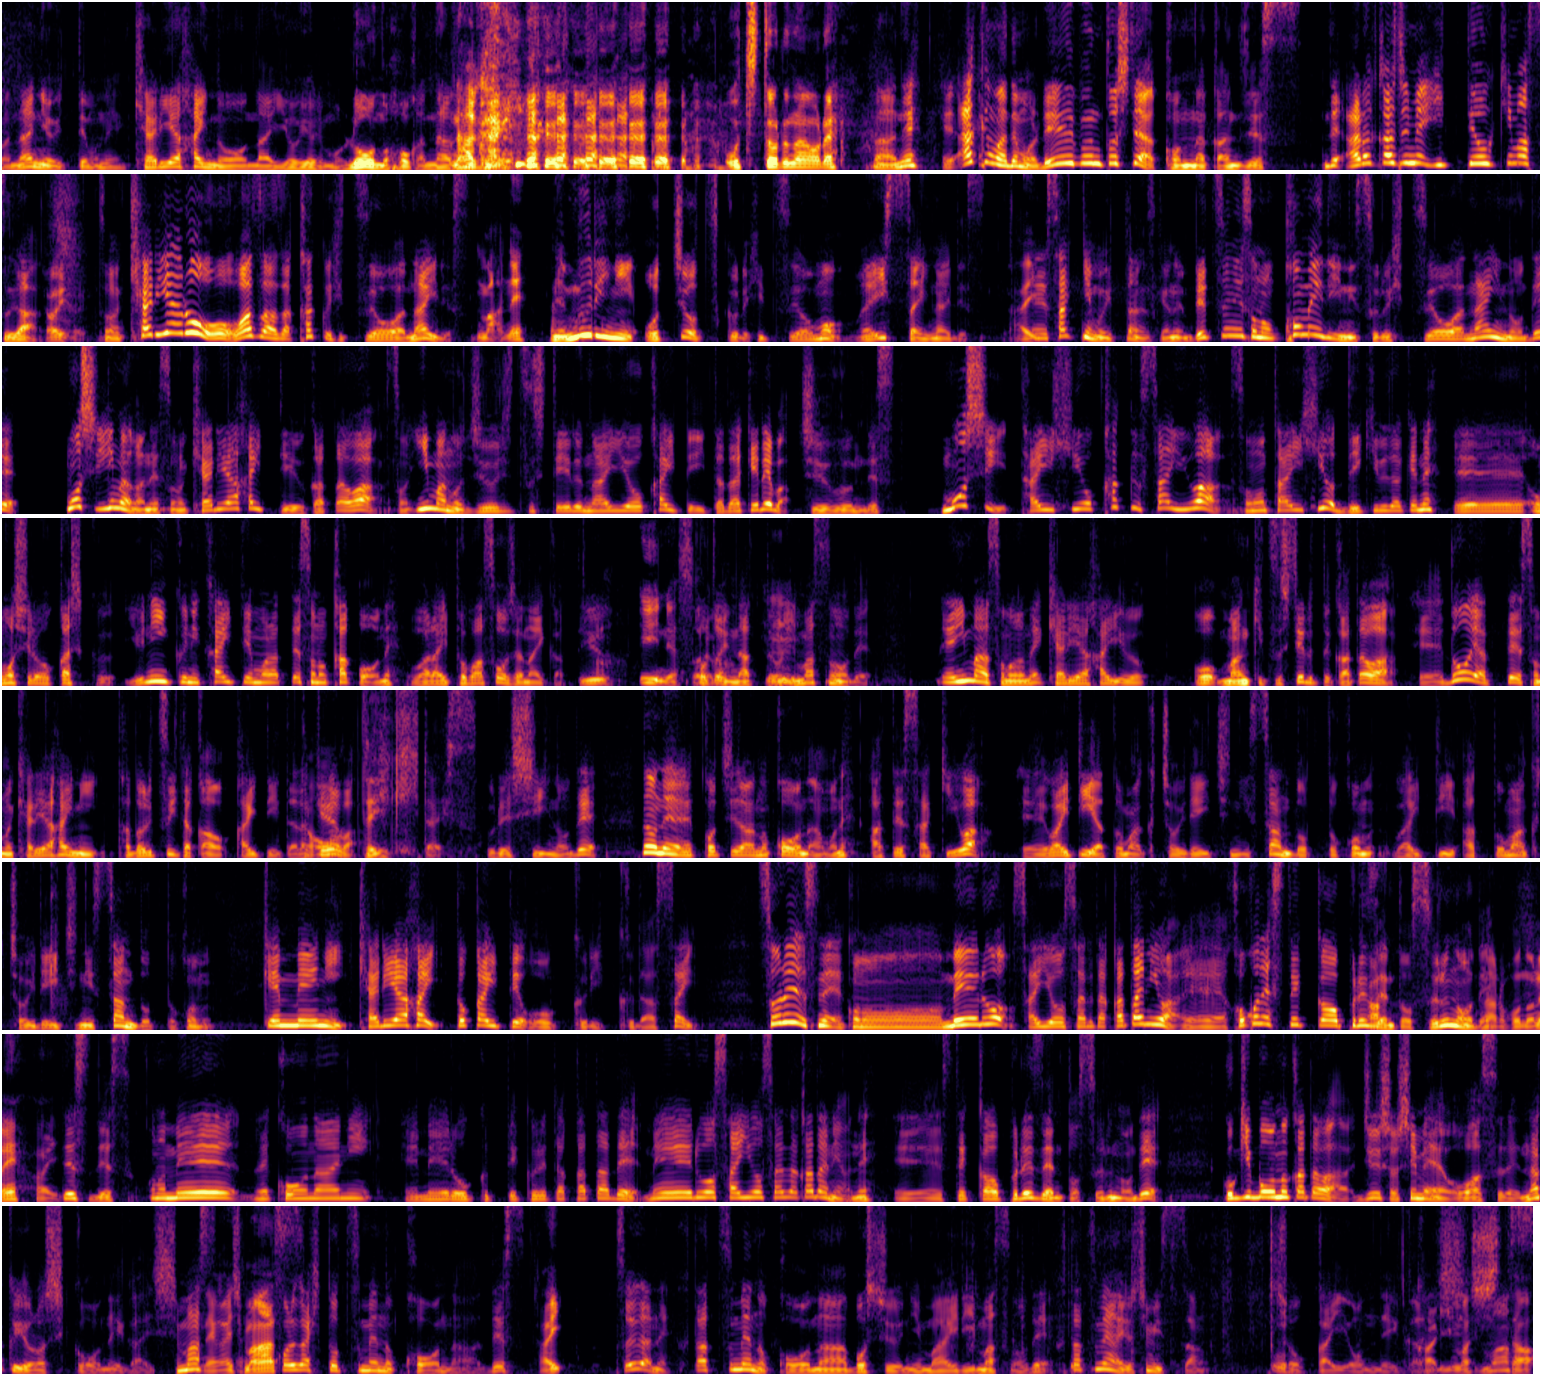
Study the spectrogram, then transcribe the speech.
まあ、何を言ってもねキャリアハイの内容よりもローの方が長い。長い。落ちとるな俺。まあねえあくまでも例文としてはこんな感じです。であらかじめ言っておきますがはいはい。そのキャリアローをわざわざ書く必要はないです。まあね。ね無理にオチを作る必要もえ一切ないです、はい。えーさっきも言ったんですけどね別にそのコメディにする必要はないのでもし今がねそのキャリアハイっていう方はその今の充実している内容を書いていただければ十分ですもし対比を書く際はその対比をできるだけね、えー面白おかしくユニークに書いてもらってその過去をね笑い飛ばそうじゃないかっていうあいいねことになっておりますので,、で今そのねキャリア俳優を満喫してるって方は、えーどうやってそのキャリアハイにたどり着いたかを書いていただければぜひ聞きたいです。嬉しいのでなので、ね、こちらのコーナーもね宛先は、えー YT アットマークちょいで 123.com YT アットマークちょいで 123.com 懸命にキャリアハイと書いてお送りくださいそれですねこのメールを採用された方には、えーここでステッカーをプレゼントするのでなるほどね。はい。ですです。このメール、ね、コーナーにえーメールを送ってくれた方でメールを採用された方にはね、えーステッカーをプレゼントするのでご希望の方は住所氏名をお忘れなくよろしくお願いします。お願いします。これが一つ目のコーナーです。はい。それではね二つ目のコーナー募集に参りますので二つ目は吉光さん紹介お願いしわかりまますした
